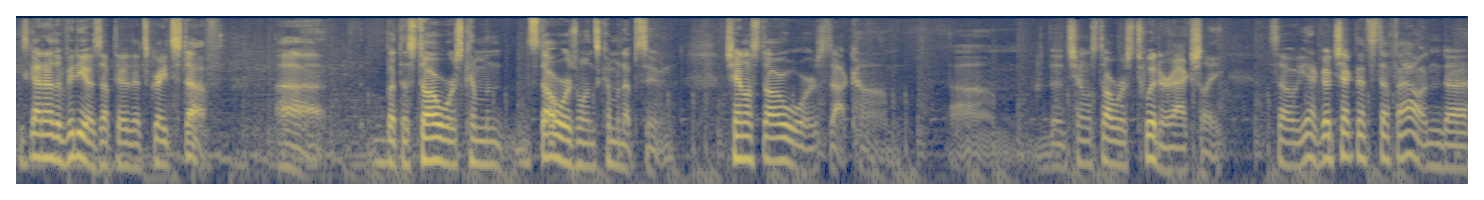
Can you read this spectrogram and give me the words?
he's got other videos up there that's great stuff. Uh, but the Star Wars coming, Star Wars one's coming up soon. channel ChannelStarWars.com. Um, the Channel Star Wars Twitter actually. So yeah, go check that stuff out and uh,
